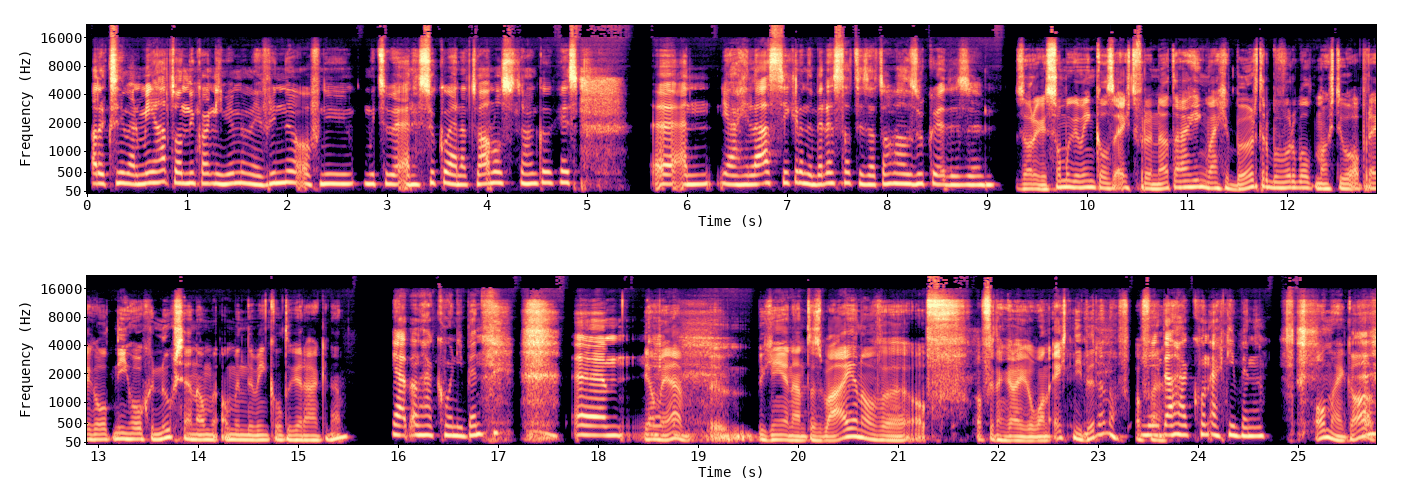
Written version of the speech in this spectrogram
had ik ze niet meer mee gehad, want nu kan ik niet meer met mijn vrienden. Of nu moeten we ergens zoeken waar dat wel los toegankelijk is. Eh, en ja, helaas, zeker in de binnenstad, is dat toch wel zoeken. Dus eh, Zorgen sommige winkels echt voor een uitdaging? Wat gebeurt er bijvoorbeeld? Mocht uw oprijgoot niet hoog genoeg zijn om, om in de winkel te geraken dan? ja, dan ga ik gewoon niet binnen. Ehm, Ja, maar ja, eh, begin je aan te zwaaien of, of, of dan ga je gewoon echt niet binnen? Of, of nee, dan ga ik gewoon echt niet binnen. Oh my god.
